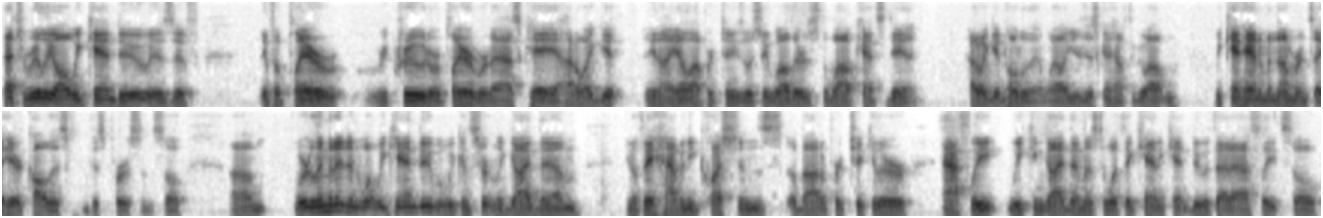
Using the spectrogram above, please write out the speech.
that's really all we can do is if if a player recruit or a player were to ask, hey, how do I get NIL opportunities? We'll say, well, there's the Wildcats Den. How do I get in hold of them? Well, you're just going to have to go out and we can't hand them a number and say, here, call this this person. So um, we're limited in what we can do, but we can certainly guide them. You know, if they have any questions about a particular athlete, we can guide them as to what they can and can't do with that athlete. So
